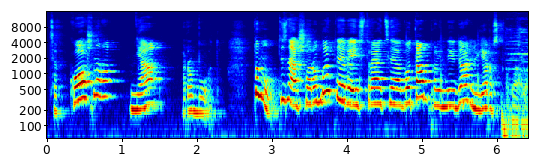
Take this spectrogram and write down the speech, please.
Це кожного дня робота. Тому ти знаєш, що робити. Реєстрація або там про індивідуальну я розказала.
